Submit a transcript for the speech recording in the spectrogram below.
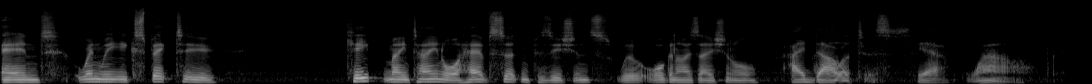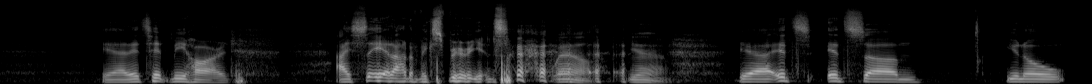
And when we expect to keep, maintain, or have certain positions, we're organisational. Idolaters. Yeah. Wow. Yeah, it's hit me hard. I say it out of experience. Well, yeah. yeah, it's it's um, you know,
